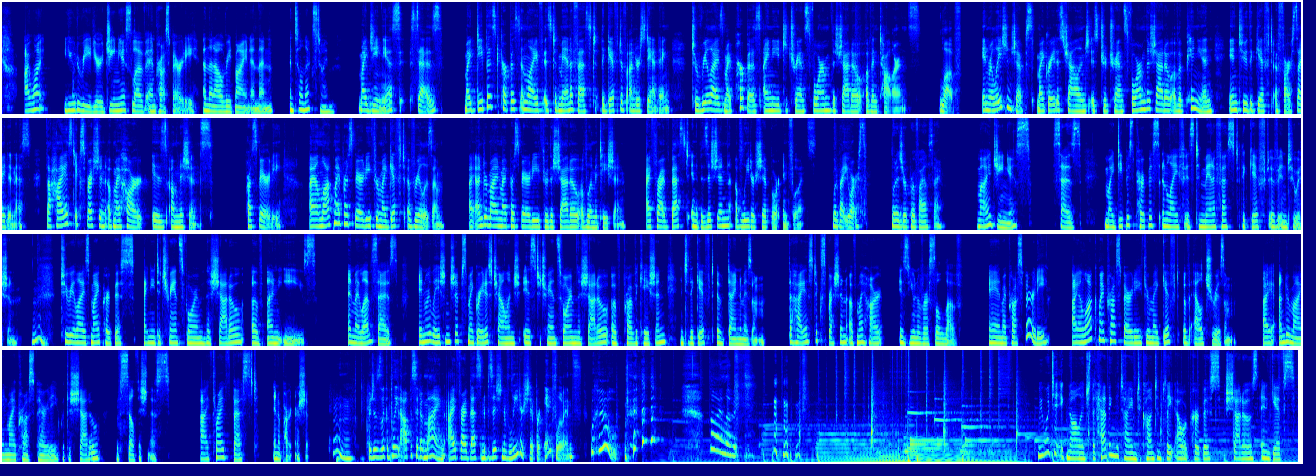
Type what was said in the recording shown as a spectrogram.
I want you to read your genius, love, and prosperity, and then I'll read mine. And then until next time. My genius says, My deepest purpose in life is to manifest the gift of understanding. To realize my purpose, I need to transform the shadow of intolerance. Love. In relationships, my greatest challenge is to transform the shadow of opinion into the gift of farsightedness. The highest expression of my heart is omniscience. Prosperity. I unlock my prosperity through my gift of realism. I undermine my prosperity through the shadow of limitation. I thrive best in a position of leadership or influence. What about yours? What does your profile say? My genius says, My deepest purpose in life is to manifest the gift of intuition. Mm. To realize my purpose, I need to transform the shadow of unease. And my love says, in relationships, my greatest challenge is to transform the shadow of provocation into the gift of dynamism. The highest expression of my heart is universal love. And my prosperity, I unlock my prosperity through my gift of altruism. I undermine my prosperity with the shadow of selfishness. I thrive best in a partnership. Hmm. Which is the complete opposite of mine. I thrive best in a position of leadership or influence. Woohoo! oh, I love it. we want to acknowledge that having the time to contemplate our purpose, shadows, and gifts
